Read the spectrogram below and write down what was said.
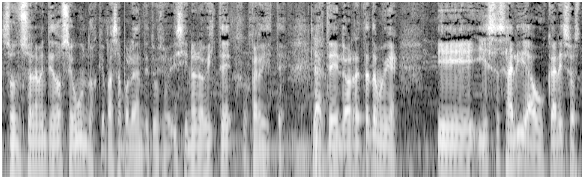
son solamente dos segundos que pasa por delante tuyo y si no lo viste, perdiste. Claro. Este, lo retrata muy bien. Y, y esa salida a buscar esos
